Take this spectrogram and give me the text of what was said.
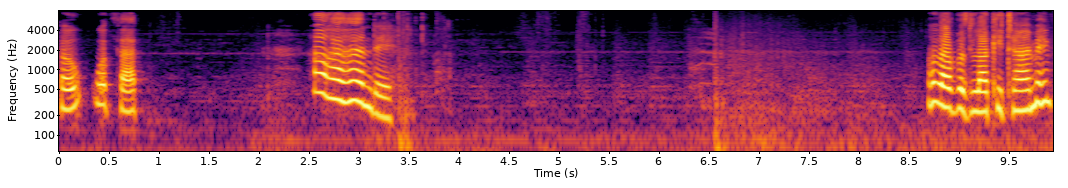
Oh, what's that? Oh, how handy. Well, that was lucky timing.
